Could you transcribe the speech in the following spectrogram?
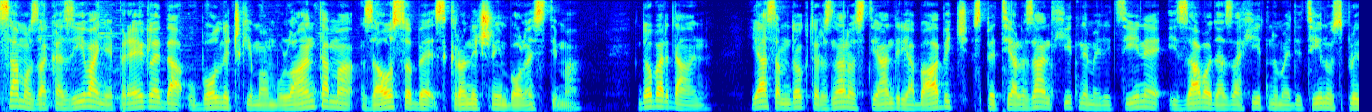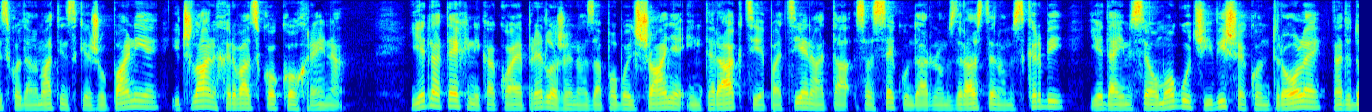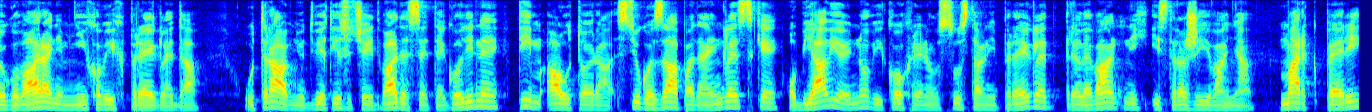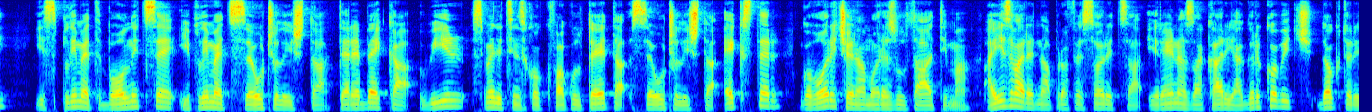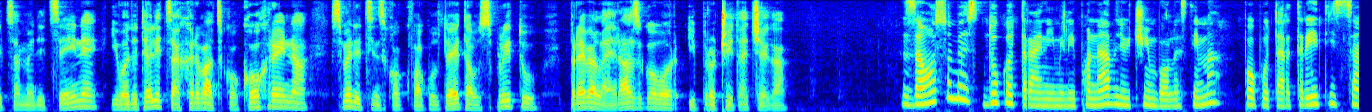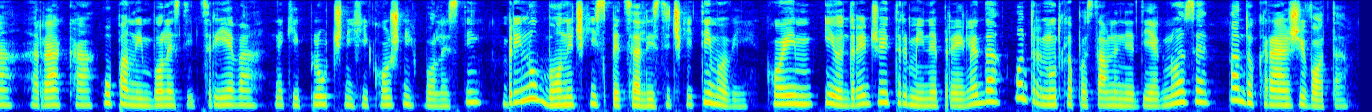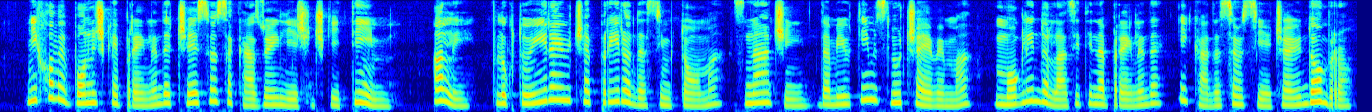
samo zakazivanje pregleda u bolničkim ambulantama za osobe s kroničnim bolestima. Dobar dan, ja sam doktor znanosti Andrija Babić, specijalizant hitne medicine iz Zavoda za hitnu medicinu Splitsko-dalmatinske županije i član Hrvatskog kohrena. Jedna tehnika koja je predložena za poboljšanje interakcije pacijenata sa sekundarnom zdravstvenom skrbi je da im se omogući više kontrole nad dogovaranjem njihovih pregleda. U travnju 2020. godine tim autora s jugozapada Engleske objavio je novi Kohrenov sustavni pregled relevantnih istraživanja. Mark Perry iz Plimet bolnice i Plimet sveučilišta te Rebecca Weir s medicinskog fakulteta sveučilišta Ekster govorit će nam o rezultatima, a izvanredna profesorica Irena Zakarija Grković, doktorica medicine i voditeljica Hrvatskog kohrejna s medicinskog fakulteta u Splitu prevela je razgovor i pročitat će ga. Za osobe s dugotrajnim ili ponavljajućim bolestima poput artritisa, raka, upalnih bolesti crijeva, nekih plućnih i kožnih bolesti, brinu bolnički specijalistički timovi koji im i određuju termine pregleda od trenutka postavljanja dijagnoze pa do kraja života. Njihove bolničke preglede često zakazuje liječnički tim, ali fluktuirajuća priroda simptoma znači da bi u tim slučajevima mogli dolaziti na preglede i kada se osjećaju dobro.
